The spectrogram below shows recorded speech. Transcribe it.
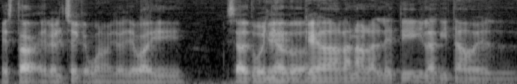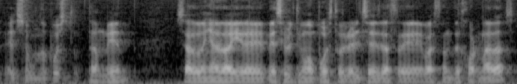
está el Elche, que bueno, ya lleva ahí, se ha adueñado que, que ha ganado el Atleti y le ha quitado el, el segundo puesto. también. Se ha adueñado ahí de, de ese último puesto el Elche desde hace bastantes jornadas.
